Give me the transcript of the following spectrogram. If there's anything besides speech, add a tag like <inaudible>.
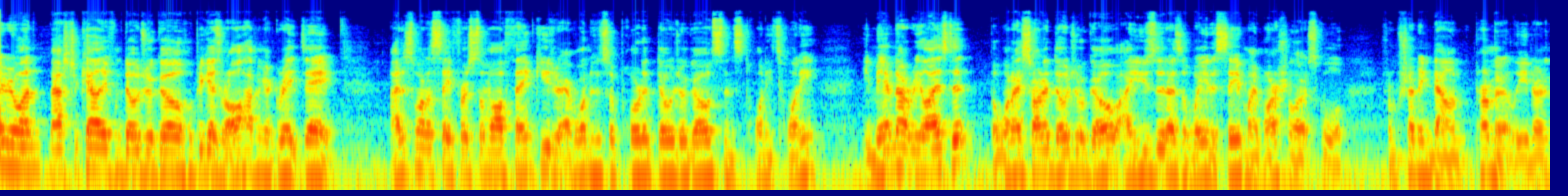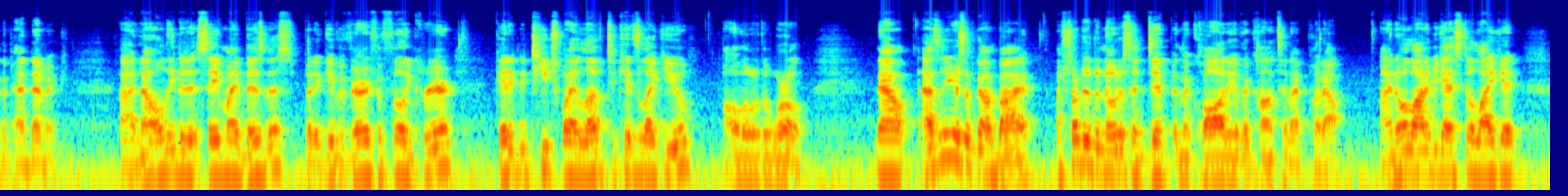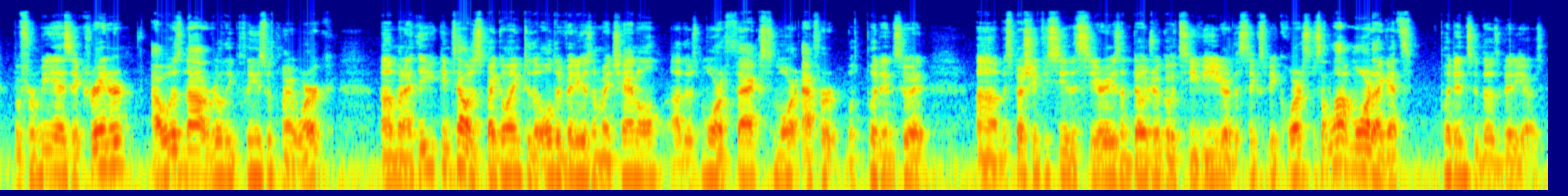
Hey everyone, Master Kelly from Dojo Go. Hope you guys are all having a great day. I just want to say, first of all, thank you to everyone who supported Dojo Go since 2020. You may have not realized it, but when I started Dojo Go, I used it as a way to save my martial arts school from shutting down permanently during the pandemic. Uh, not only did it save my business, but it gave a very fulfilling career, getting to teach what I love to kids like you all over the world. Now, as the years have gone by, I've started to notice a dip in the quality of the content I put out. I know a lot of you guys still like it, but for me as a creator, I was not really pleased with my work. Um, and I think you can tell just by going to the older videos on my channel, uh, there's more effects, more effort was put into it. Um, especially if you see the series on Dojo Go TV or the six week course, there's a lot more that gets put into those videos.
